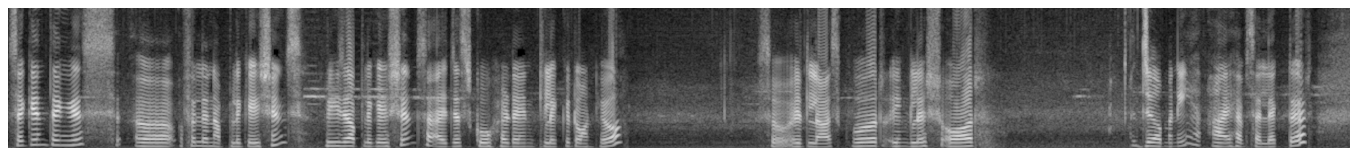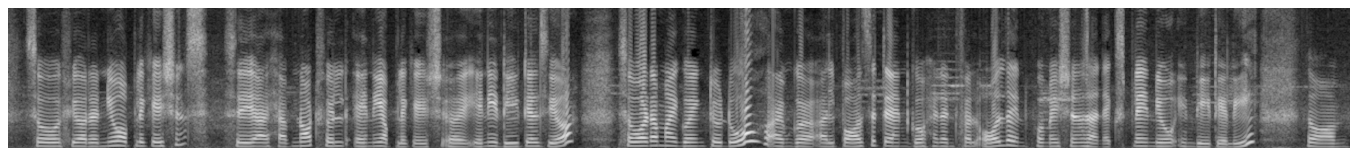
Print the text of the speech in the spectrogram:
Second thing is uh, fill in applications visa applications. I just go ahead and click it on here. So it'll ask for english or germany i have selected. So if you are a new applications say i have not filled any application uh, any details here. So what am i going to do? I'm go i'll pause it and go ahead and fill all the informations and explain you in detail. So um,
